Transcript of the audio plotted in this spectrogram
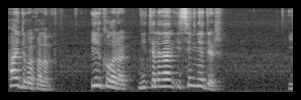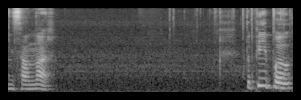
Haydi bakalım. İlk olarak nitelenen isim nedir? İnsanlar. The people.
